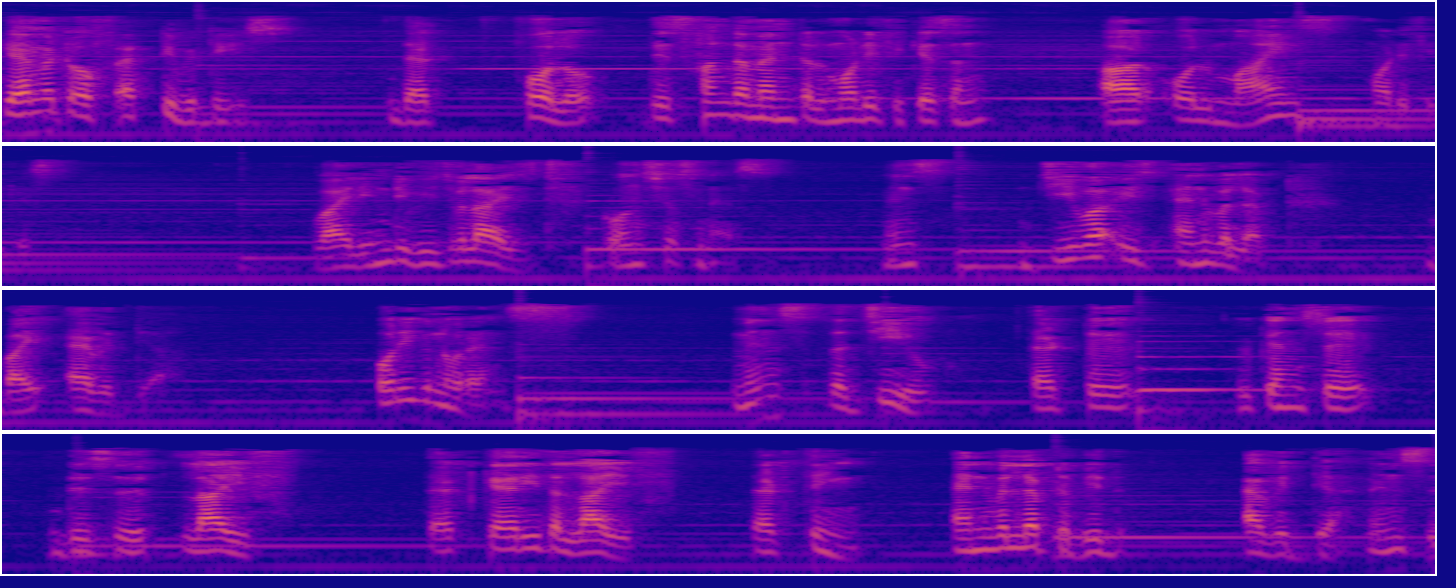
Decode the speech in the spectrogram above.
gamut of activities that follow this fundamental modification are all mind's modification. While individualized consciousness means jiva is enveloped by avidya or ignorance. Means the jiva that uh, you can say this uh, life that carry the life that thing enveloped with avidya means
